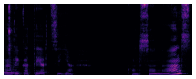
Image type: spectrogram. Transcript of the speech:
Велика терція. Консонанс.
